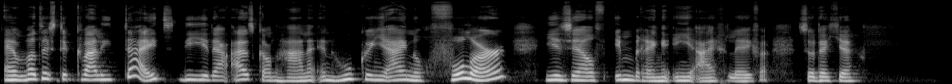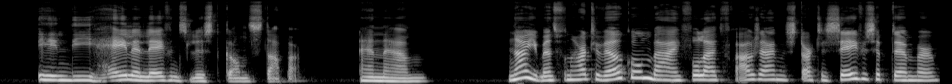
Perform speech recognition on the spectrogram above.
En wat is de kwaliteit die je daaruit kan halen? En hoe kun jij nog voller jezelf inbrengen in je eigen leven? Zodat je in die hele levenslust kan stappen. En ehm, nou, je bent van harte welkom bij Voluit Vrouw zijn. We starten 7 september.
